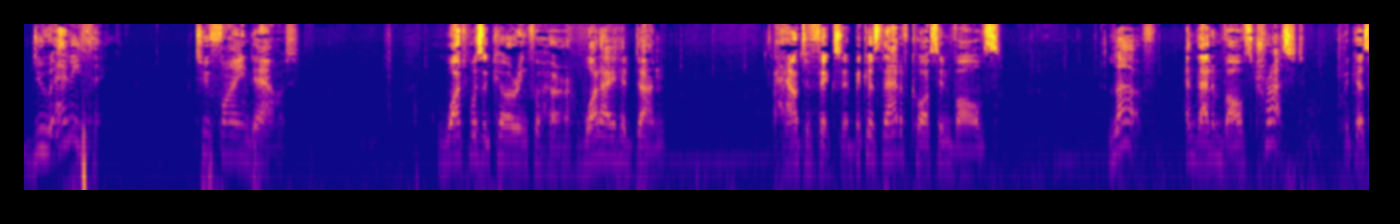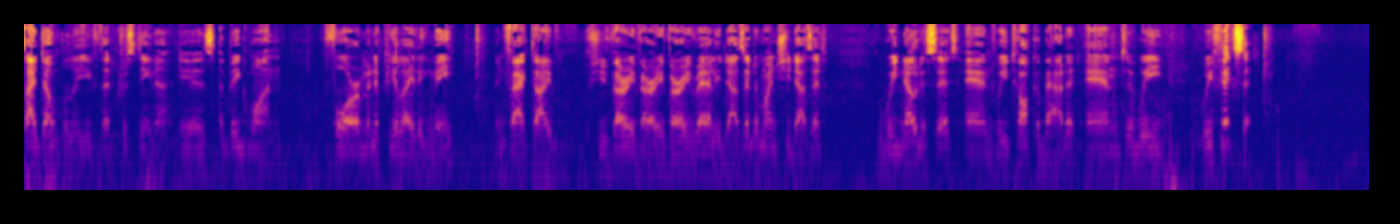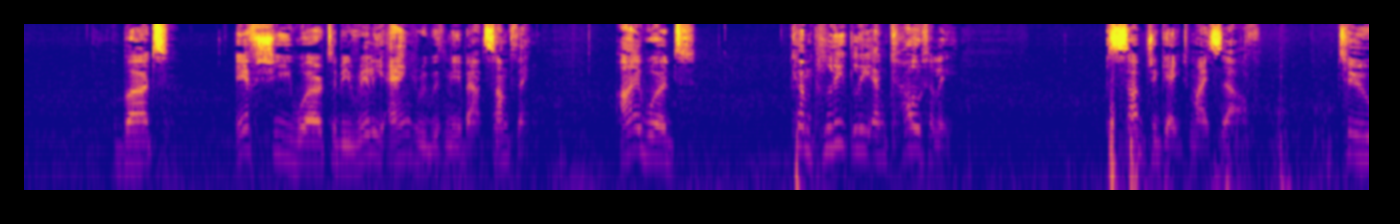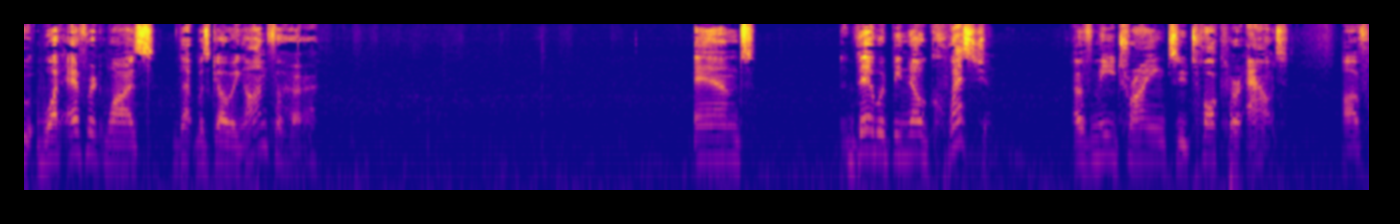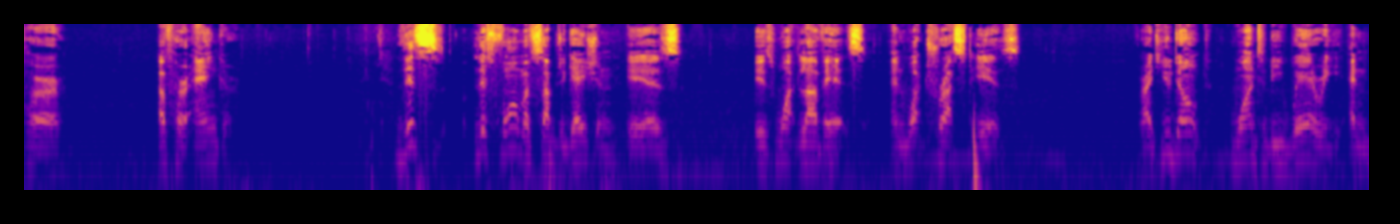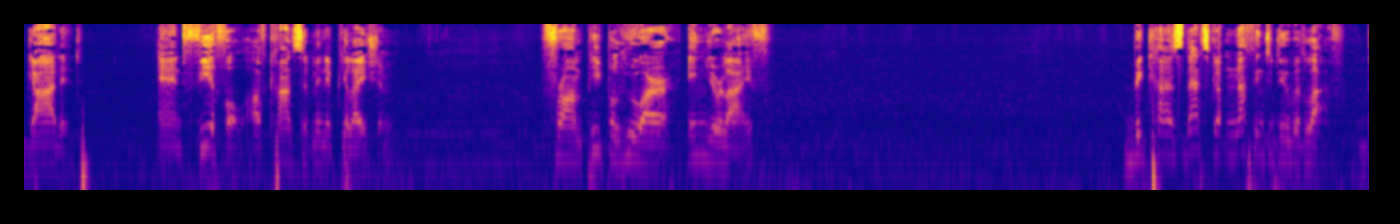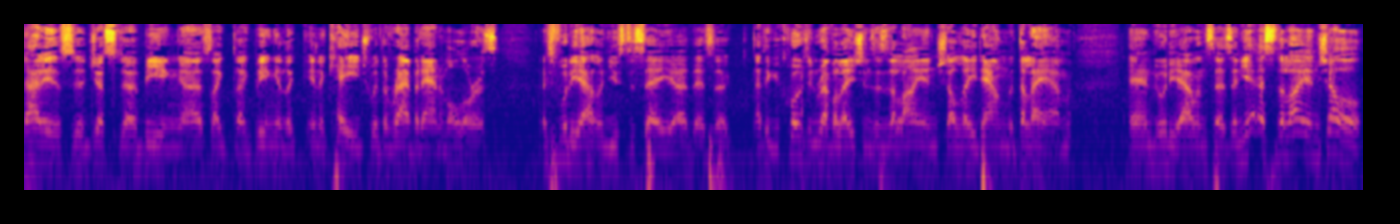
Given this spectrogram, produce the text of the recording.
do anything to find out what was occurring for her, what I had done, how to fix it, because that, of course, involves love, and that involves trust, because I don't believe that Christina is a big one for manipulating me. In fact, I she very, very, very rarely does it, and when she does it, we notice it and we talk about it and we we fix it. But if she were to be really angry with me about something, I would completely and totally subjugate myself to whatever it was that was going on for her. And there would be no question of me trying to talk her out of her of her anger. This this form of subjugation is is what love is and what trust is. Right? You don't want to be wary and guarded and fearful of constant manipulation from people who are in your life because that's got nothing to do with love that is uh, just uh, being uh, it's like like being in the in a cage with a rabid animal, or as as Woody Allen used to say, uh, there's a I think a quote in Revelations is, The lion shall lay down with the lamb. And Woody Allen says, And yes, the lion shall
